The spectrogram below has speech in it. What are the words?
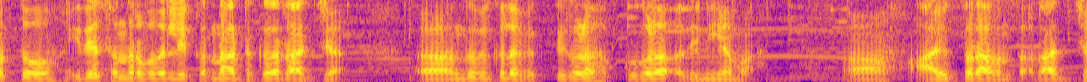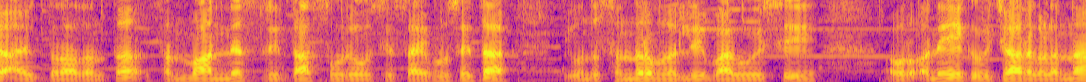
ಮತ್ತು ಇದೇ ಸಂದರ್ಭದಲ್ಲಿ ಕರ್ನಾಟಕ ರಾಜ್ಯ ಅಂಗವಿಕಲ ವ್ಯಕ್ತಿಗಳ ಹಕ್ಕುಗಳ ಅಧಿನಿಯಮ ಆಯುಕ್ತರಾದಂಥ ರಾಜ್ಯ ಆಯುಕ್ತರಾದಂಥ ಸನ್ಮಾನ್ಯ ಶ್ರೀ ದಾಸ್ ಸೂರ್ಯವಂಶಿ ಸಾಹೇಬರು ಸಹಿತ ಈ ಒಂದು ಸಂದರ್ಭದಲ್ಲಿ ಭಾಗವಹಿಸಿ ಅವರು ಅನೇಕ ವಿಚಾರಗಳನ್ನು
